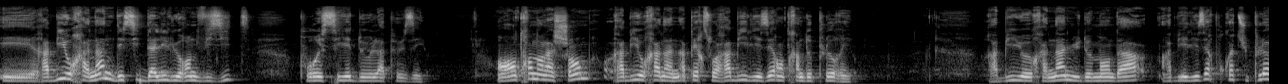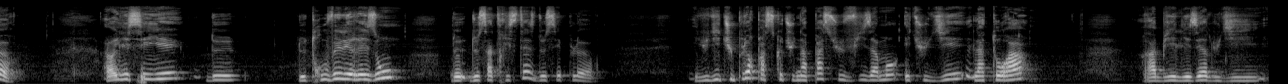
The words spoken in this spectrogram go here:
et Rabbi Yochanan décide d'aller lui rendre visite pour essayer de l'apaiser. En rentrant dans la chambre, Rabbi Yochanan aperçoit Rabbi Eliezer en train de pleurer. Rabbi Yochanan lui demanda Rabbi Eliezer, pourquoi tu pleures? Alors il essayait de, trouver les raisons de sa tristesse, de ses pleurs. Il lui dit Tu pleures parce que tu n'as pas suffisamment étudié la Torah? Rabbi Eliezer lui dit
